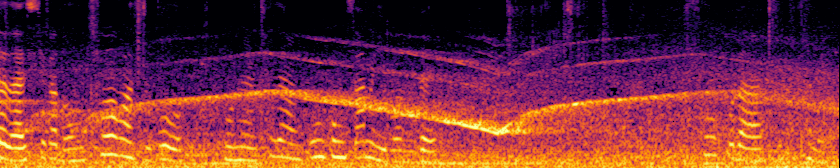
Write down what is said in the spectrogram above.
어제 날씨가 너무 추워가지고 오늘 최대한 꽁꽁 쌈을 입었는데 생각보다 따뜻하네요.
